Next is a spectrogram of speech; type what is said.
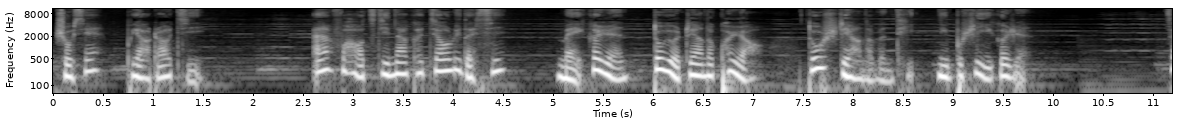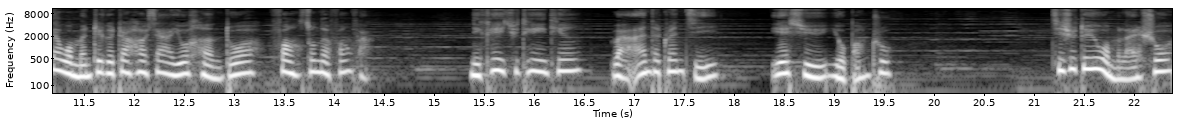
首先不要着急。安抚好自己那颗焦虑的心，每个人都有这样的困扰，都是这样的问题，你不是一个人。在我们这个账号下有很多放松的方法，你可以去听一听晚安的专辑，也许有帮助。其实对于我们来说，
